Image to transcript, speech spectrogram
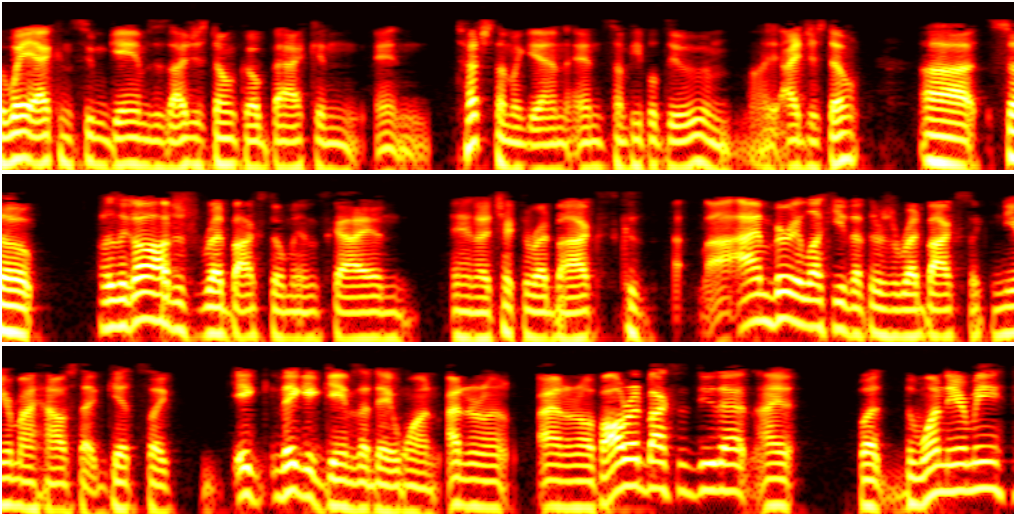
the way I consume games is I just don't go back and and touch them again, and some people do, and I, I just don't. Uh, so I was like, oh, I'll just Redbox No Man's Sky, and and I checked the Redbox because I'm very lucky that there's a Redbox like near my house that gets like it, they get games on day one. I don't know, I don't know if all Redboxes do that. I but the one near me,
